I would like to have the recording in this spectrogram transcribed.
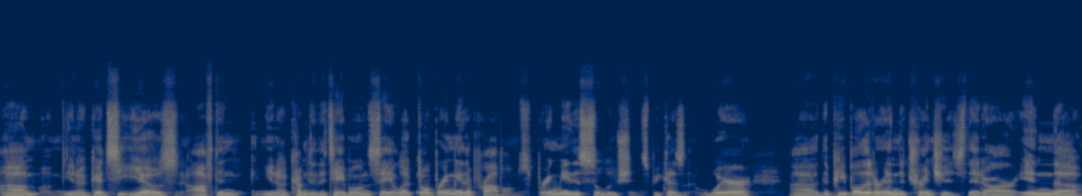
um, you know, good CEOs often, you know, come to the table and say, look, don't bring me the problems, bring me the solutions because where uh, the people that are in the trenches, that are in the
